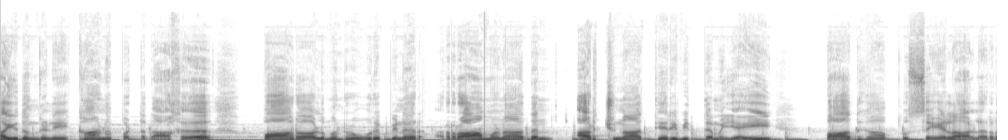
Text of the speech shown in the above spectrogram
ஆயுதங்களே காணப்பட்டதாக பாராளுமன்ற உறுப்பினர் ராமநாதன் அர்ச்சுனா தெரிவித்தமையை பாதுகாப்பு செயலாளர்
